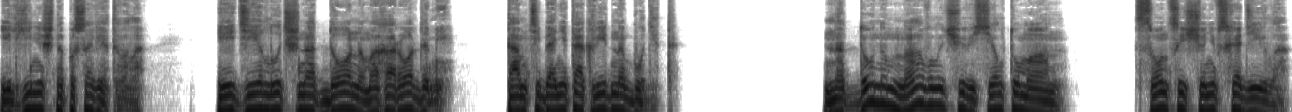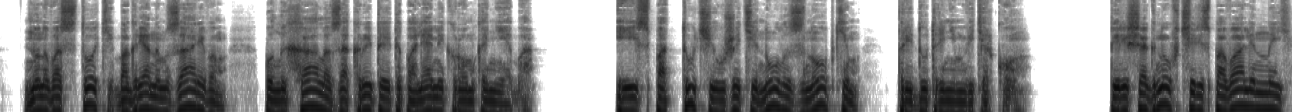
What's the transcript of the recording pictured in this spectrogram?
Ильинична посоветовала. «Иди лучше над доном, огородами. Там тебя не так видно будет». Над доном наволочью висел туман. Солнце еще не всходило, но на востоке багряным заревом полыхала закрытая тополями кромка неба. И из-под тучи уже тянуло знобким предутренним ветерком. Перешагнув через поваленный,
